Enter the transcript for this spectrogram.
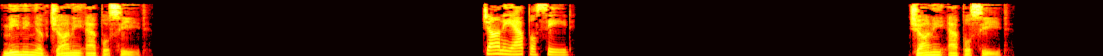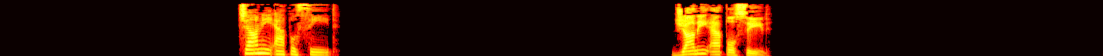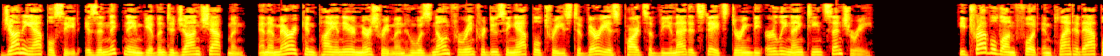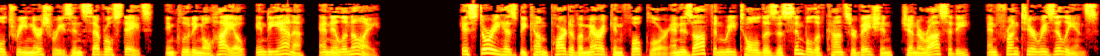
Meaning of Johnny Appleseed. Johnny Appleseed. Johnny Appleseed. Johnny Appleseed. Johnny Appleseed. Johnny Appleseed is a nickname given to John Chapman, an American pioneer nurseryman who was known for introducing apple trees to various parts of the United States during the early 19th century. He traveled on foot and planted apple tree nurseries in several states, including Ohio, Indiana, and Illinois. His story has become part of American folklore and is often retold as a symbol of conservation, generosity, and frontier resilience.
